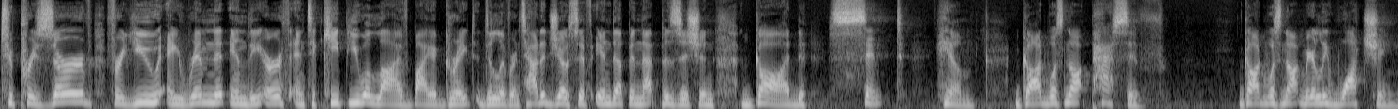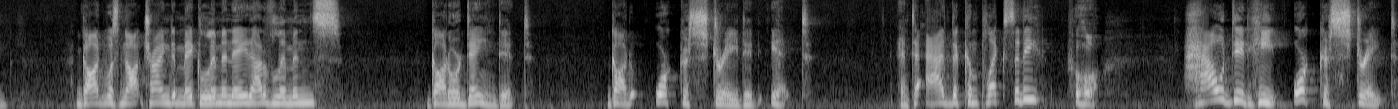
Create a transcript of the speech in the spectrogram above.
to preserve for you a remnant in the earth and to keep you alive by a great deliverance. How did Joseph end up in that position? God sent him. God was not passive, God was not merely watching, God was not trying to make lemonade out of lemons. God ordained it, God orchestrated it. And to add the complexity, oh, how did he orchestrate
